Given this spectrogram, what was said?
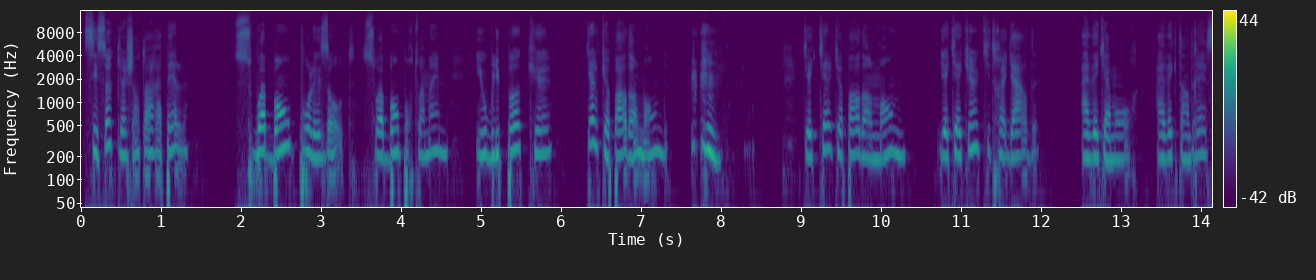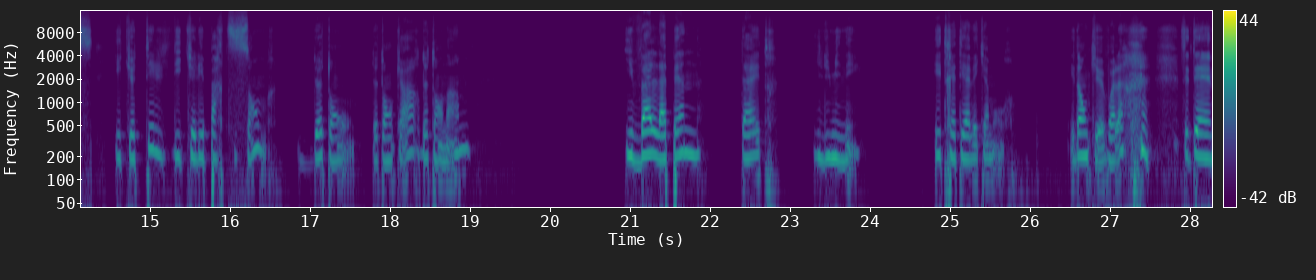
C'est ça que le chanteur appelle. Sois bon pour les autres, sois bon pour toi-même. Et oublie pas que quelque part dans le monde, voyons, que quelque part dans le monde, il y a quelqu'un qui te regarde avec amour, avec tendresse, et que, que les parties sombres de ton, de ton cœur, de ton âme, ils valent la peine d'être illuminés et traités avec amour. Et donc, euh, voilà, c'était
